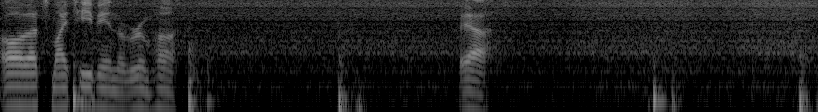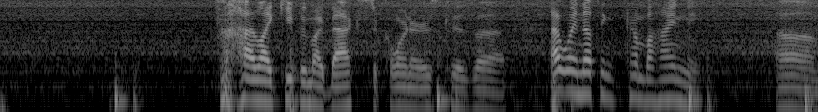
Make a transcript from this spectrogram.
Oh, that's my TV in the room, huh? Yeah. I like keeping my backs to corners because uh, that way nothing can come behind me. Um,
